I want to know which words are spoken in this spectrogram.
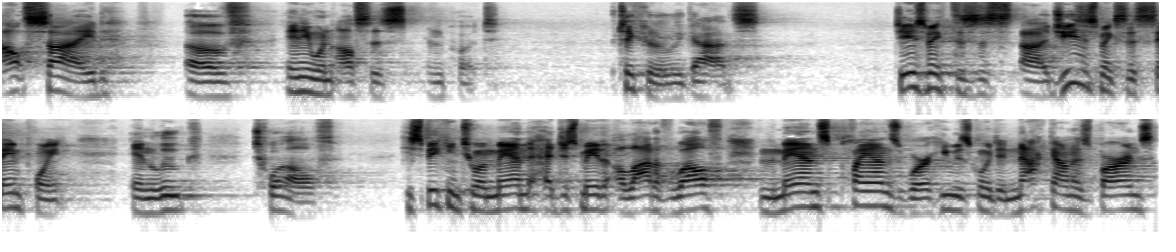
outside of anyone else's input, particularly God's. James makes this, uh, Jesus makes this same point in Luke 12. He's speaking to a man that had just made a lot of wealth, and the man's plans were he was going to knock down his barns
